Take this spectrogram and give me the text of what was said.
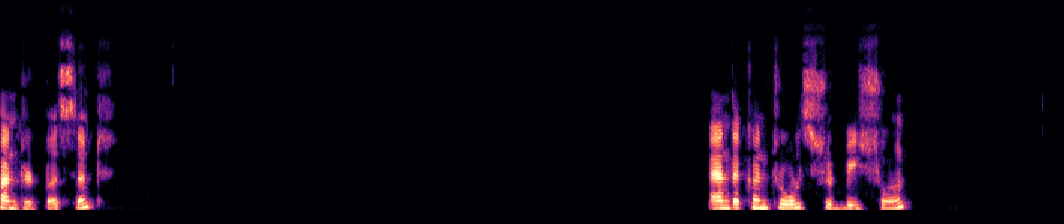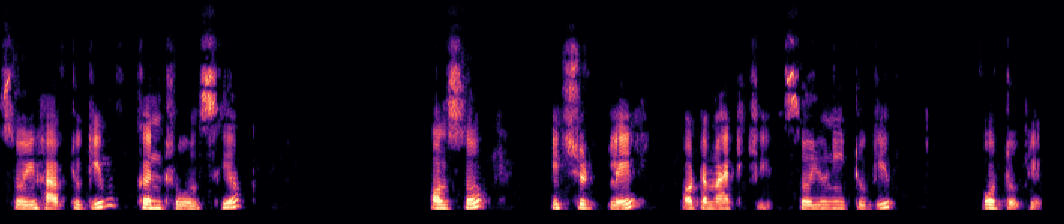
100%. And the controls should be shown. So you have to give controls here. Also, it should play automatically. So you need to give autoplay.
